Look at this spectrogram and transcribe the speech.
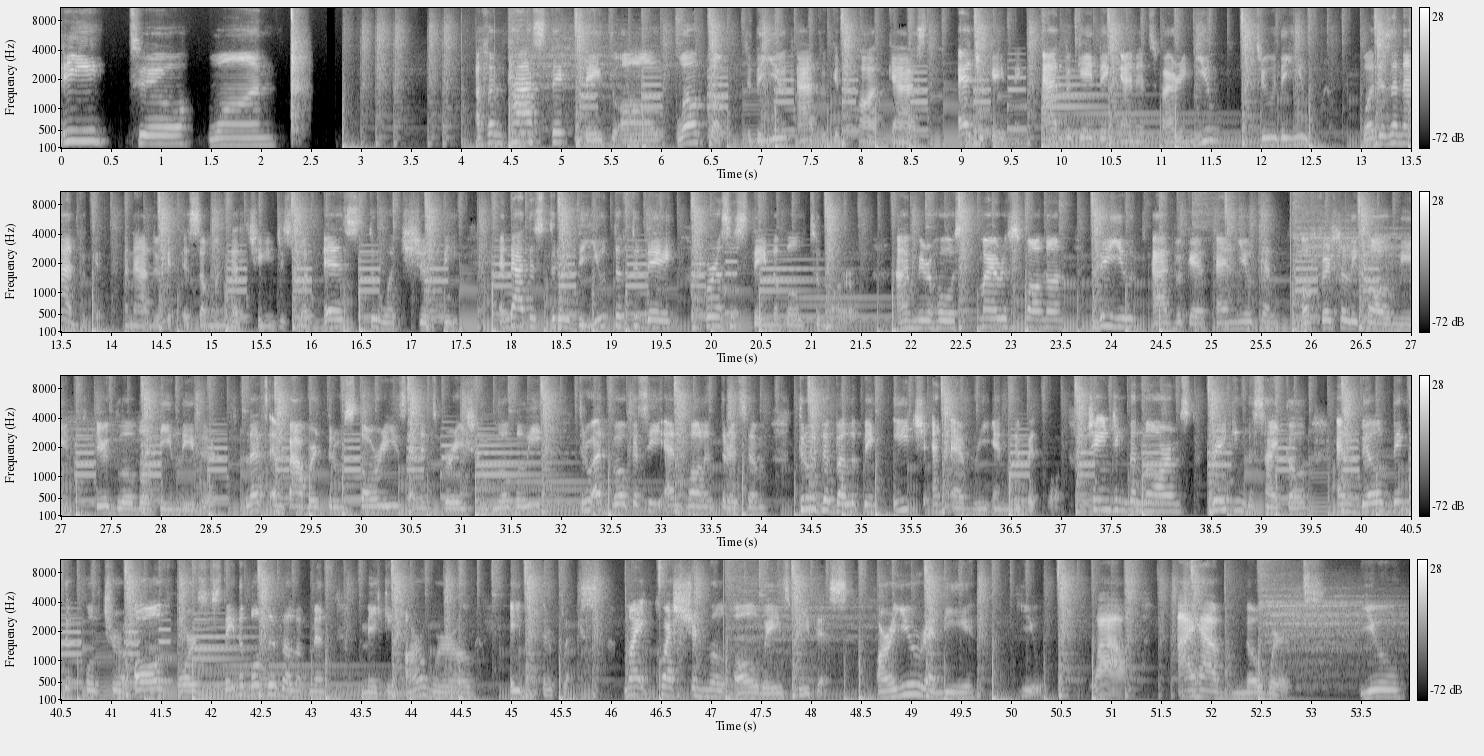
Three, two, one. A fantastic day to all. Welcome to the Youth Advocate Podcast, educating, advocating, and inspiring you through the youth. What is an advocate? An advocate is someone that changes what is to what should be. And that is through the youth of today for a sustainable tomorrow. I'm your host, Myra Sponon, the youth advocate, and you can officially call me your global team leader. Let's empower through stories and inspiration globally, through advocacy and volunteerism, through developing each and every individual, changing the norms, breaking the cycle, and building the culture all for sustainable development, making our world a better place. My question will always be this Are you ready? You. Wow. I have no words. You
